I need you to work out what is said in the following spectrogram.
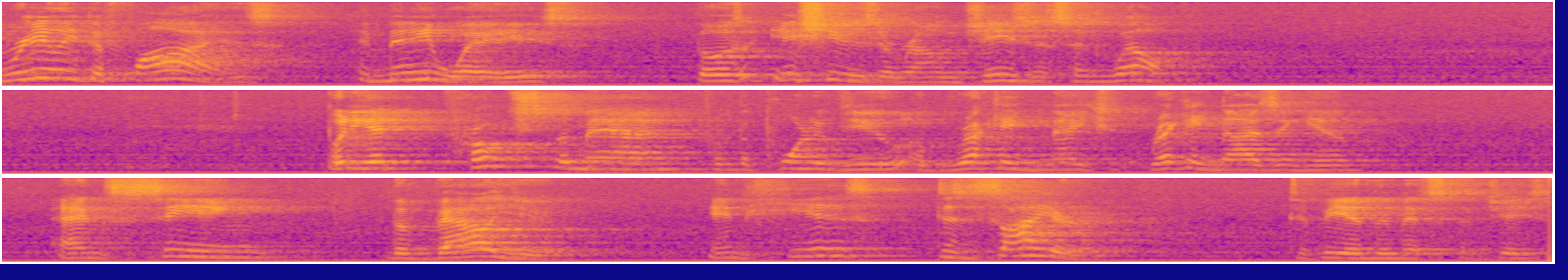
really defies, in many ways, those issues around Jesus and wealth. But he approached the man from the point of view of recognizing him and seeing the value in his desire to be in the midst of Jesus.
